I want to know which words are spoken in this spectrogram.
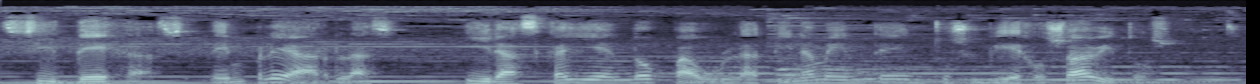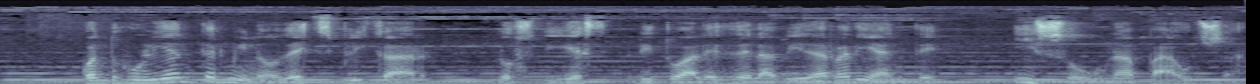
Si dejas de emplearlas, irás cayendo paulatinamente en tus viejos hábitos. Cuando Julián terminó de explicar los 10 rituales de la vida radiante, hizo una pausa.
